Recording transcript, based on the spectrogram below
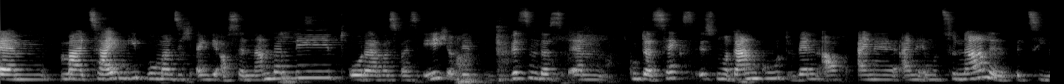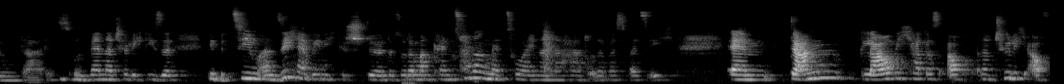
ähm, mal Zeiten gibt, wo man sich irgendwie auseinanderlebt oder was weiß ich. Und wir wissen, dass ähm, guter Sex ist nur dann gut, wenn auch eine, eine emotionale Beziehung da ist. Und wenn natürlich diese, die Beziehung an sich ein wenig gestört ist oder man keinen Zugang mehr zueinander hat oder was weiß ich. Ähm, dann glaube ich, hat das auch natürlich auch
